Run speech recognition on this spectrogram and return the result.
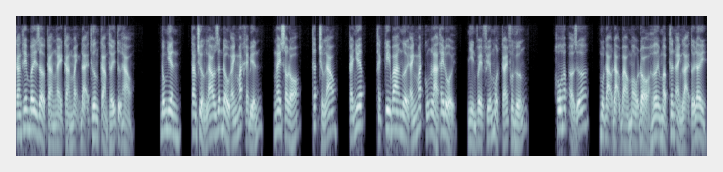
càng thêm bây giờ càng ngày càng mạnh đại thương cảm thấy tự hào. Đông nhiên, tam trưởng lão dẫn đầu ánh mắt khẽ biến, ngay sau đó, thất trưởng lão, cái nhiếp, thạch kỳ ba người ánh mắt cũng là thay đổi, nhìn về phía một cái phương hướng. Hô hấp ở giữa, một đạo đạo bảo màu đỏ hơi mập thân ảnh lại tới đây.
